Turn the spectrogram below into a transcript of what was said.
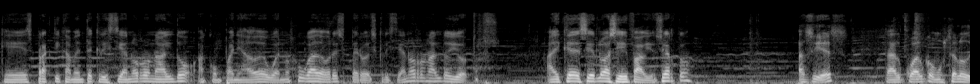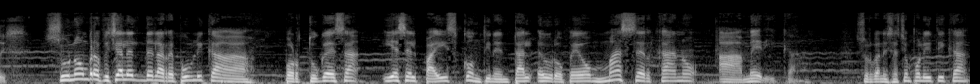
que es prácticamente Cristiano Ronaldo, acompañado de buenos jugadores, pero es Cristiano Ronaldo y otros. Hay que decirlo así, Fabio, ¿cierto? Así es, tal cual como usted lo dice. Su nombre oficial es de la República Portuguesa y es el país continental europeo más cercano a América. Su organización política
